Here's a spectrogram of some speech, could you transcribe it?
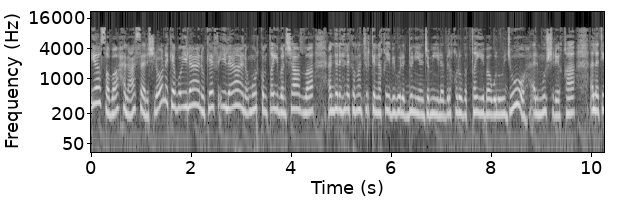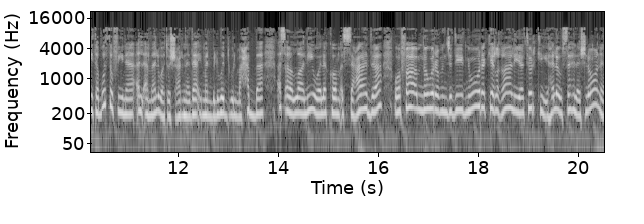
يا صباح العسل. شلونك يا أبو إيلان؟ وكيف إيلان؟ أموركم طيبة إن شاء الله. عندنا هنا كمان تركي النقيب يقول الدنيا جميلة بالقلوب الطيبة والوجوه المشرقة التي تبث فينا الأمل وتشعرنا دائما بالود والمحبة. أسأل الله لي ولكم السعادة. وفاء منورة من جديد. نورك الغالي يا تركي. هلا وسهلا. شلونك؟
